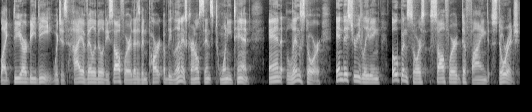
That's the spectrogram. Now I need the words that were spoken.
like DRBD, which is high availability software that has been part of the Linux kernel since 2010, and LINSTOR, industry leading open source software defined storage.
